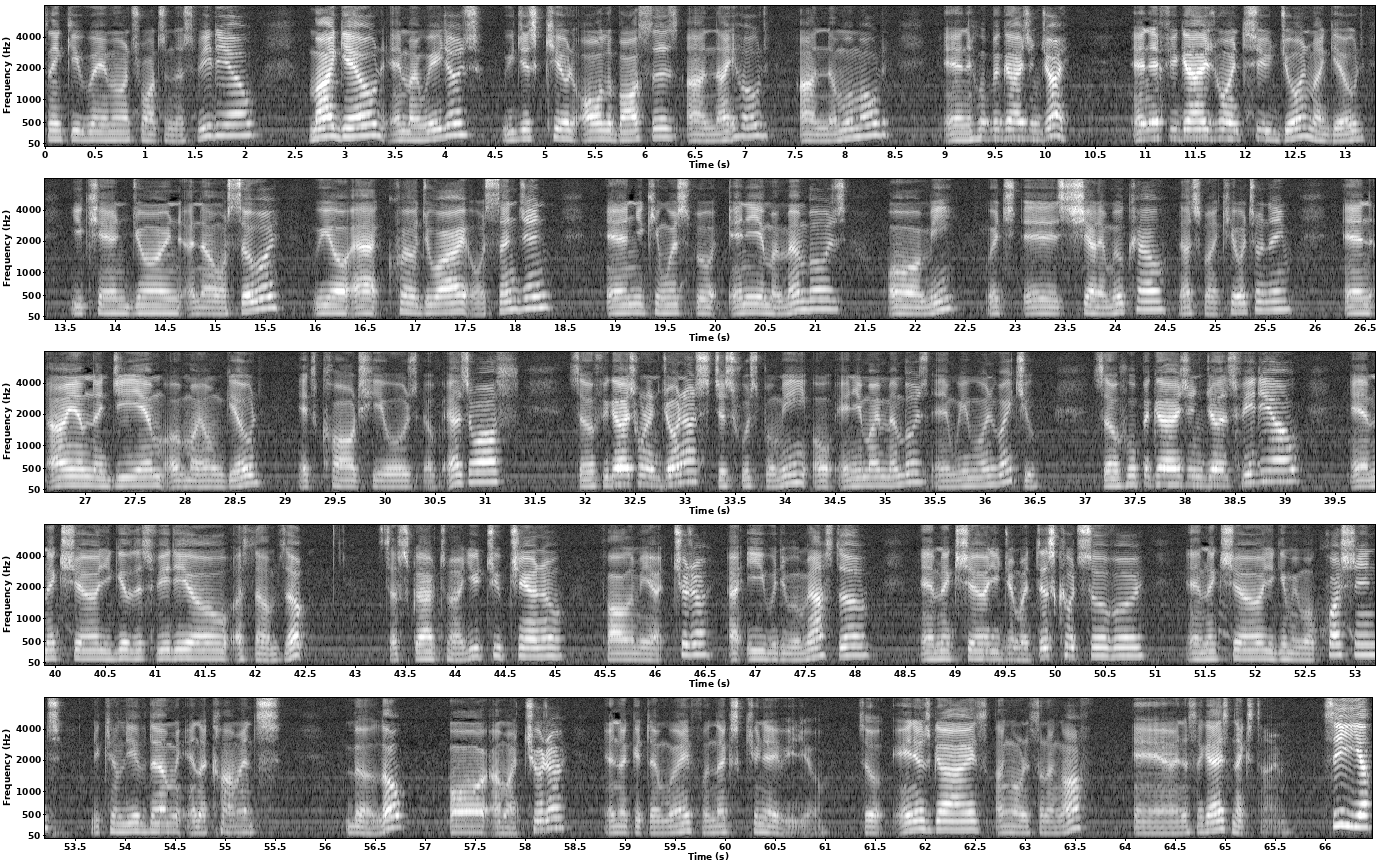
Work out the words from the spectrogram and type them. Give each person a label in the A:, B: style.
A: thank you very much for watching this video. My guild and my raiders, we just killed all the bosses on Nighthold, on normal mode, and I hope you guys enjoy. And if you guys want to join my guild, you can join in our server. We are at Quail or Sen'jin, and you can whisper any of my members or me, which is ShadowMoocow, that's my character name and I am the GM of my own guild. It's called Heroes of Azeroth. So if you guys want to join us, just whisper me or any of my members and we will invite you. So hope you guys enjoy this video and make sure you give this video a thumbs up. Subscribe to my YouTube channel. Follow me at Twitter at Master, and make sure you join my Discord server and make sure you give me more questions. You can leave them in the comments below or on my Twitter and I'll get them ready for the next Q&A video. So anyways guys, I'm going to sign off and I'll see you guys next time. See ya!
